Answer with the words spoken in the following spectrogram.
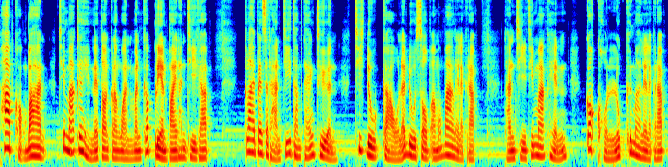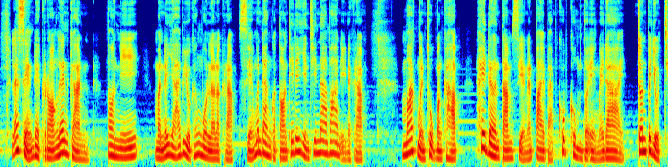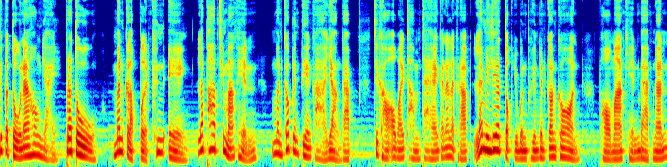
ภาพของบ้าน ที่มาร์กเคยเห็นในตอนกลางวันมันก็เปลี่ยนไปทันทีครับ กลายเป็นสถานที่ทำแท้งเถื่อน ที่ดูเก่าและดูโซมเอามากๆเลยแหละครับ ทันทีที่มาร์กเห็นก็ขนลุกขึ้นมาเลยแหละครับ และเสียงเด็กร้องเล่นกัน ตอนนี้มันได้ย้ายไปอยู่ข้างบนแล้วล่ะครับ เสียงมันดังกว่าตอนที่ได้ยินที่หน้าบ้านอีกนะครับ มาร์กเหมือนถูกบังคับ ให้เดินตามเสียงนั้นไปแบบควบคุมตัวเองไม่ได้ จนไปหยุดที่ประตูหน้าห้องใหญ่ ประตู มันกลับเปิดขึ้นเอง และภาพที่มาร์กเห็น มันก็เป็นเตียงขาอย่างครับ ที่เขาเอาไว้ทำแท้งกันนั่นแหละครับ และมีเลือดตกอยู่บนพื้นเป็นก้อนๆพอมาร์กเห็นแบบนั้น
